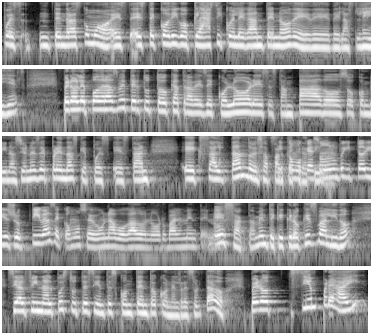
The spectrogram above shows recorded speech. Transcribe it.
pues tendrás como este, este código clásico, elegante, ¿no? De, de, de las leyes pero le podrás meter tu toque a través de colores, estampados o combinaciones de prendas que pues están exaltando esa parte sí, como que son un poquito disruptivas de cómo se ve un abogado normalmente, ¿no? Exactamente, que creo que es válido si al final pues tú te sientes contento con el resultado, pero siempre hay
